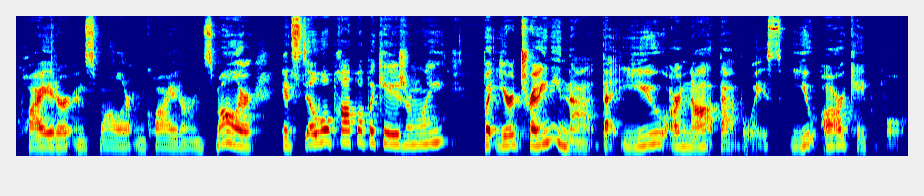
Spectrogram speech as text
quieter and smaller and quieter and smaller. It still will pop up occasionally but you're training that that you are not that voice. You are capable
